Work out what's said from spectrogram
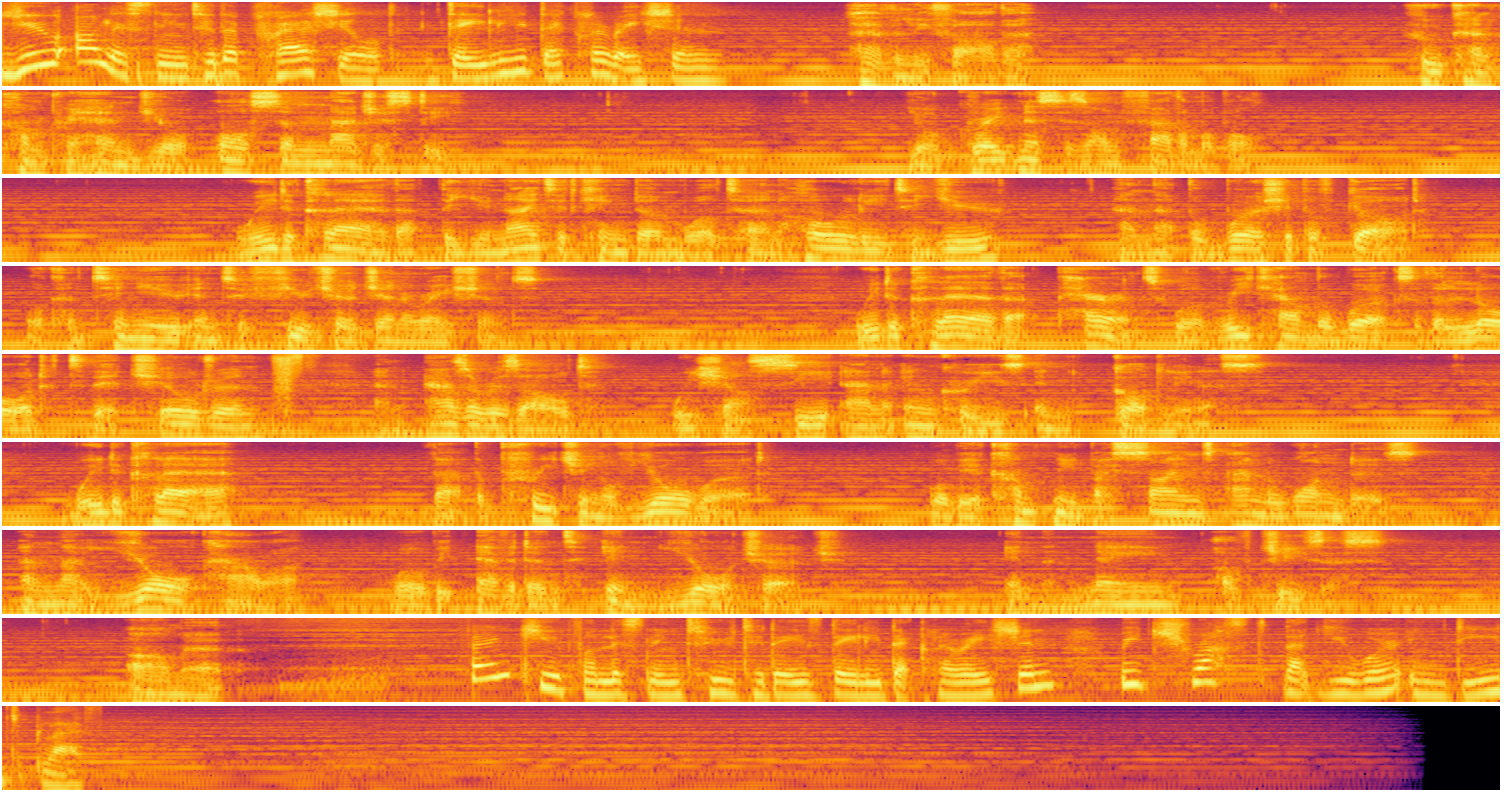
You are listening to the Prayer Shield Daily Declaration. Heavenly Father, who can comprehend your awesome majesty? Your greatness is unfathomable. We declare that the United Kingdom will turn wholly to you and that the worship of God will continue into future generations. We declare that parents will recount the works of the Lord to their children, and as a result, we shall see an increase in godliness. We declare that the preaching of your word will be accompanied by signs and wonders, and that your power will be evident in your church. In the name of Jesus. Amen. Thank you for listening to today's daily declaration. We trust that you were indeed blessed.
